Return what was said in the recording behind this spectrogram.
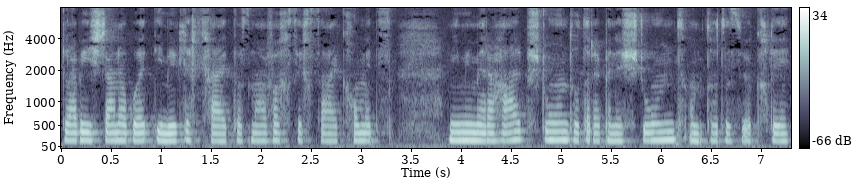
glaube ich, ist auch eine gute Möglichkeit, dass man einfach sich sagt, komm, jetzt nehme ich mir eine halbe Stunde oder eben eine Stunde und tue das wirklich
